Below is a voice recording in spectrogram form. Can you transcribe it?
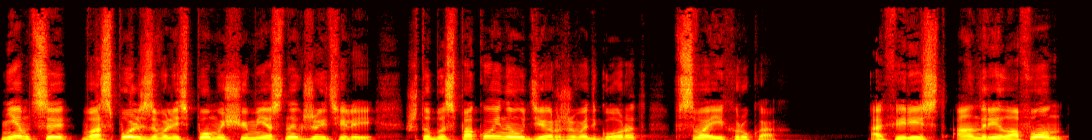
немцы воспользовались помощью местных жителей, чтобы спокойно удерживать город в своих руках. Аферист Анри Лафон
